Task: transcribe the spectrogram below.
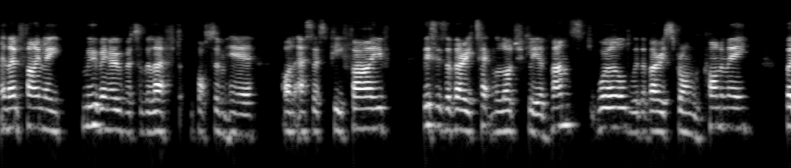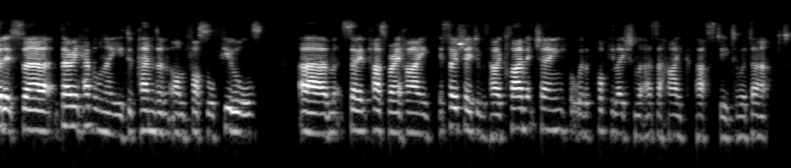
And then finally, moving over to the left bottom here on SSP5, this is a very technologically advanced world with a very strong economy, but it's uh, very heavily dependent on fossil fuels um, so it has very high, associated with high climate change, but with a population that has a high capacity to adapt.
